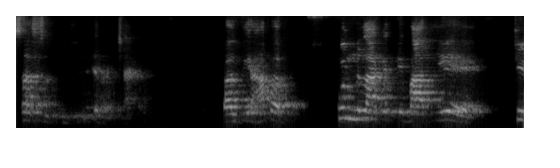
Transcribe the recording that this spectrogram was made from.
सरस्वती जी ने रक्षा कर बल्कि यहाँ पर कुल मिलाकर के बात यह है कि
